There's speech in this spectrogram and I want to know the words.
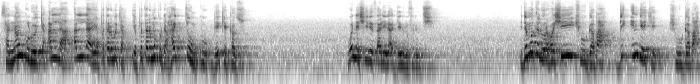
sannan ku roƙi Allah Allah ya fitar muku da haƙƙinku da yake kansu. Wannan shi ne tsari na addinin musulunci. Idan muka lura shi shugaba duk inda yake shugaba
